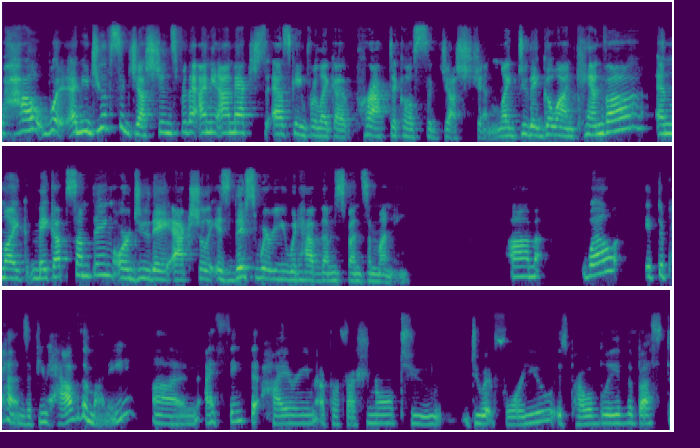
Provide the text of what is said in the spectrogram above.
how what i mean do you have suggestions for that? I mean i'm actually asking for like a practical suggestion. Like do they go on canva and like make up something or do they actually is this where you would have them spend some money? Um well it depends. If you have the money um, i think that hiring a professional to do it for you is probably the best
